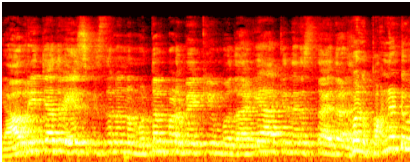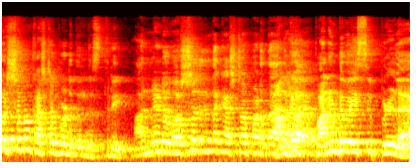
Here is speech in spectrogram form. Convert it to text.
ಯಾವ ರೀತಿಯಾದ್ರೂ ಯೇಸು ಕ್ರಿಸ್ತನನ್ನು ಮುಟ್ಟಲ್ಪಡಬೇಕು ಎಂಬುದಾಗಿ ಆಕೆ ನೆನೆಸ್ತಾ ಇದ್ದಾಳೆ பன்னெண்டு வருஷமா கஷ்டப்படுது இந்த ஸ்திரீ ಹನ್ನೆರಡು ವರ್ಷದಿಂದ ಕಷ್ಟಪಡ್ತಾ அங்க ಇದ್ದಾಳೆ பன்னெண்டு வயசு பிள்ளை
